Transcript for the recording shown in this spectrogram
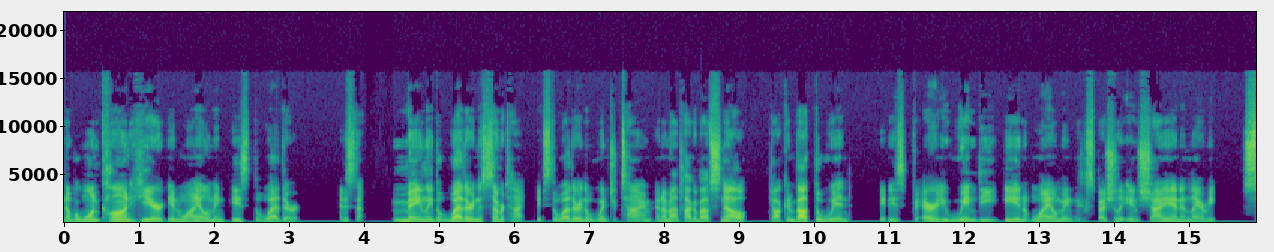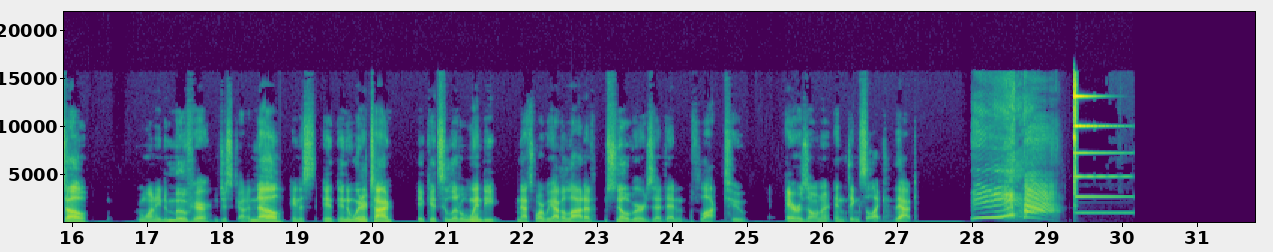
number one con here in Wyoming is the weather. And it's not mainly the weather in the summertime, it's the weather in the wintertime. And I'm not talking about snow, I'm talking about the wind. It is very windy in Wyoming, especially in Cheyenne and Laramie. So, wanting to move here, you just got to know in, the in, in the wintertime, it gets a little windy. And that's why we have a lot of snowbirds that then flock to Arizona and things like that.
